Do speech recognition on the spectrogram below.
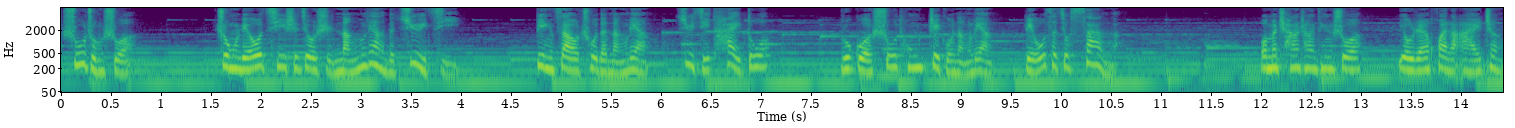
书中说，肿瘤其实就是能量的聚集，病灶处的能量聚集太多，如果疏通这股能量，瘤子就散了。我们常常听说，有人患了癌症，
